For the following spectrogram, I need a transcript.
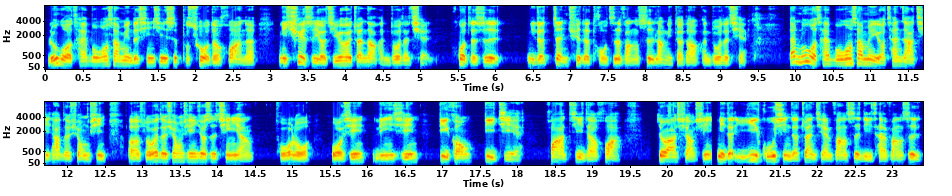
如果财帛宫上面的星星是不错的话呢，你确实有机会赚到很多的钱，或者是你的正确的投资方式让你得到很多的钱。但如果财帛宫上面有掺杂其他的凶星，呃，所谓的凶星就是擎羊、陀螺、火星、铃星、地空、地劫、化忌的话，就要小心你的一意孤行的赚钱方式、理财方式。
